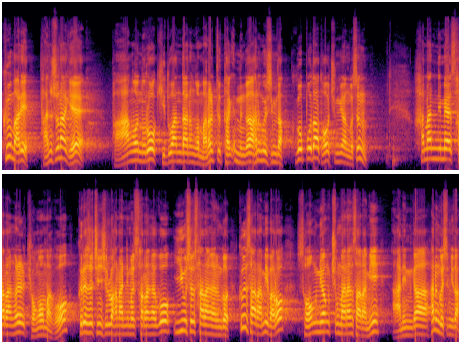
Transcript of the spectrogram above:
그 말이 단순하게 방언으로 기도한다는 것만을 뜻하겠는가 하는 것입니다. 그것보다 더 중요한 것은 하나님의 사랑을 경험하고 그래서 진실로 하나님을 사랑하고 이웃을 사랑하는 것 그 사람이 바로 성령 충만한 사람이 아닌가 하는 것입니다.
